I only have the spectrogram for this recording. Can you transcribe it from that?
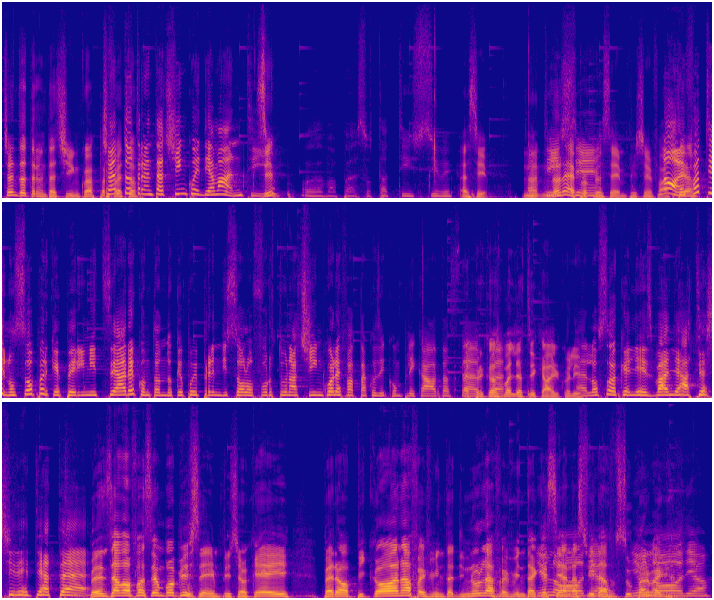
135, perfetto. 135 diamanti. Sì. Eh, vabbè, sono tantissimi. Eh sì, no- non è proprio semplice infatti. no, eh. infatti non so perché per iniziare, contando che poi prendi solo fortuna 5, l'hai fatta così complicata, È Steph. perché ho sbagliato i calcoli. Eh, lo so che li hai sbagliati, accidenti a te. Pensavo fosse un po' più semplice, ok? Però piccona, fai finta di nulla, fai finta che Io sia lo una odio, sfida super io mega. lo odio.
